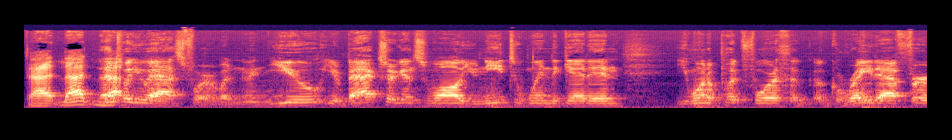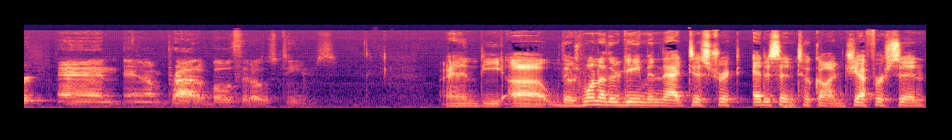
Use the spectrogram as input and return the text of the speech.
That, that, That's that, what you asked for. When, when you your backs are against the wall, you need to win to get in. You want to put forth a, a great effort, and, and I'm proud of both of those teams. And the uh, there's one other game in that district. Edison took on Jefferson.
